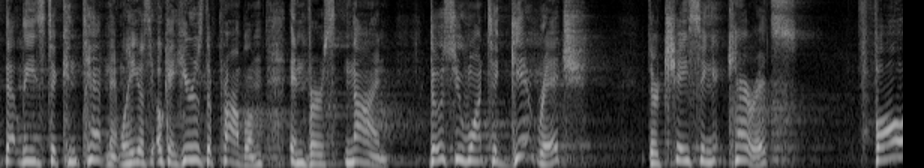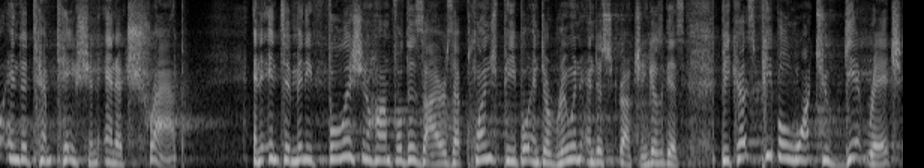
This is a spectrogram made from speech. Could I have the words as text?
that leads to contentment? Well, he goes, okay, here's the problem in verse 9. Those who want to get rich, they're chasing carrots, fall into temptation and a trap and into many foolish and harmful desires that plunge people into ruin and destruction. He goes like this because people want to get rich,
